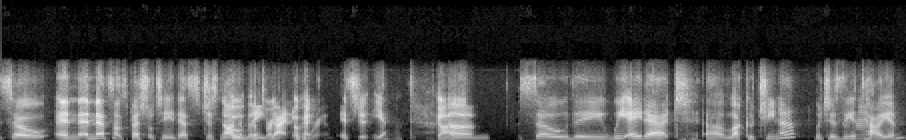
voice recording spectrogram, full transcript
So and and that's not specialty. That's just not Oh, a main that's right. dining Okay. room. It's just yeah. Got it. Um. So the we ate at uh, La Cucina, which is the Mhm. Italian.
